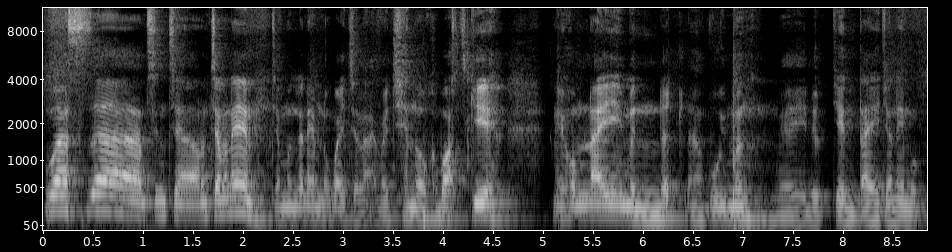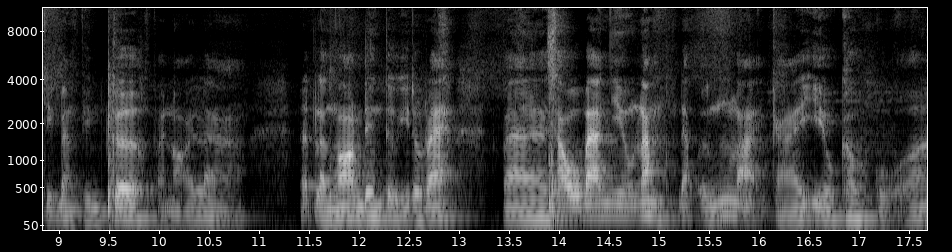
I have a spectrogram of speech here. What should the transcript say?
What's up? Xin chào 500 anh em. Chào mừng anh em đã quay trở lại với channel của Boss Gear. Ngày hôm nay mình rất là vui mừng Vì được trên tay cho anh em một chiếc bàn phím cơ Phải nói là rất là ngon đến từ Idora. Và sau bao nhiêu năm đáp ứng lại cái yêu cầu của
